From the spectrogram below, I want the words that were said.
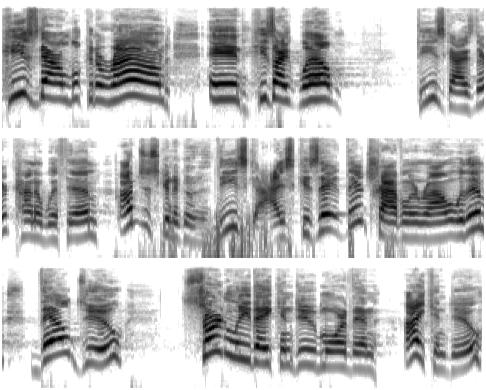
he's down looking around and he's like, well, these guys, they're kind of with him. I'm just going to go to these guys because they're, they're traveling around with him. They'll do. Certainly they can do more than I can do.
